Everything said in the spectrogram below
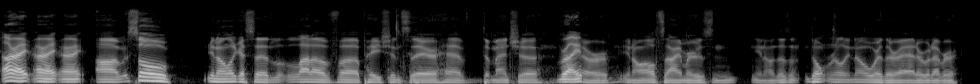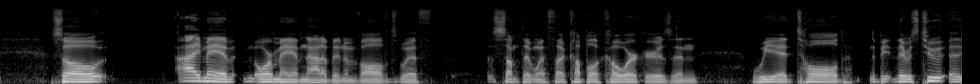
All right, all right, all right. Um, so you know, like I said, a lot of uh, patients there have dementia, Right. or you know Alzheimer's, and you know doesn't don't really know where they're at or whatever. So I may have or may have not have been involved with something with a couple of coworkers, and we had told there was two uh,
